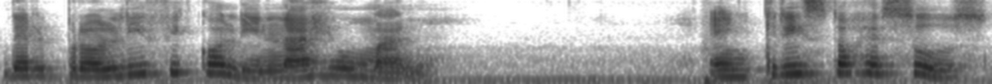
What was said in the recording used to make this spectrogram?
del prolífico linaje humano. En Cristo Jesús,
